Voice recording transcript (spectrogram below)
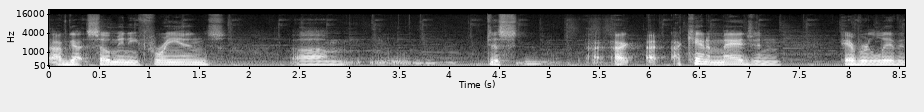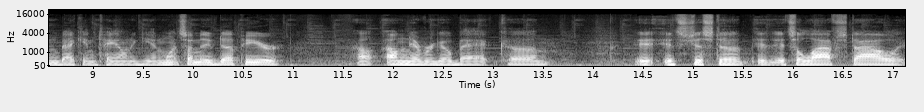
I've got so many friends. Um, just, I, I, I, can't imagine ever living back in town again. Once I moved up here, I'll, I'll never go back. Um, it, it's just a, it, it's a lifestyle.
